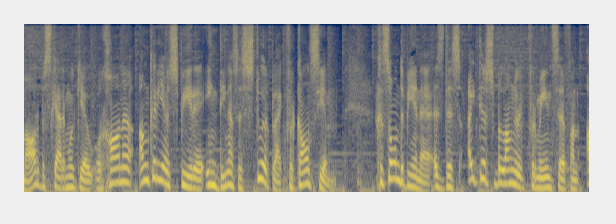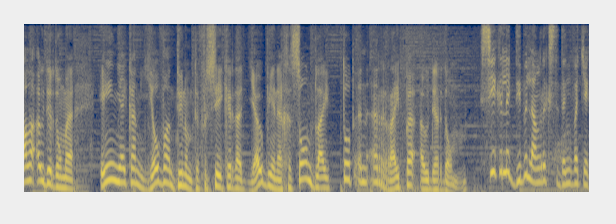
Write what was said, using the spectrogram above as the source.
maar beskerm ook jou organe, anker jou spiere en dien as 'n stoorplek vir kalsium. Gesonde bene is dus uiters belangrik vir mense van alle ouderdomme en jy kan heelwat doen om te verseker dat jou bene gesond bly tot in 'n rype ouderdom. Sekerlik die belangrikste ding wat jy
